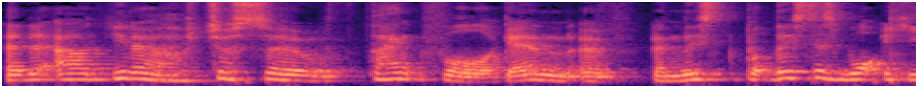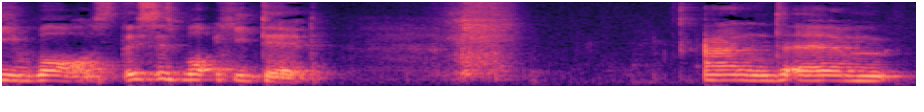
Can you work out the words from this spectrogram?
And I, you know, I was just so thankful again of and this. But this is what he was. This is what he did. And um,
